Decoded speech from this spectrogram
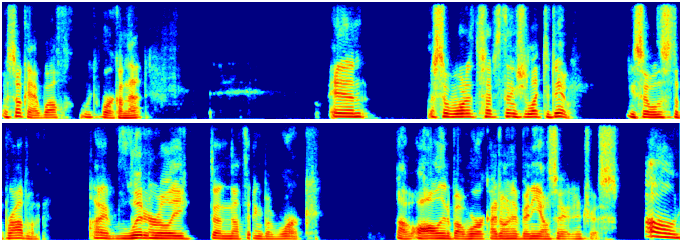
it's okay. Well, we can work on that. And so, what are the types of things you like to do? You say, well, this is the problem. I've literally done nothing but work. I'm all in about work. I don't have any outside interests. Oh,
